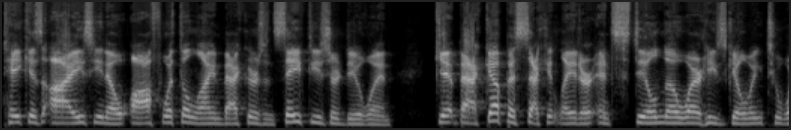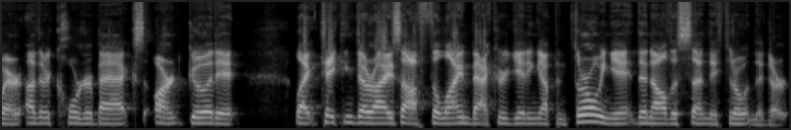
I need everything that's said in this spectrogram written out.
take his eyes, you know, off what the linebackers and safeties are doing, get back up a second later and still know where he's going to where other quarterbacks aren't good at like taking their eyes off the linebacker, getting up and throwing it. Then all of a sudden they throw it in the dirt.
